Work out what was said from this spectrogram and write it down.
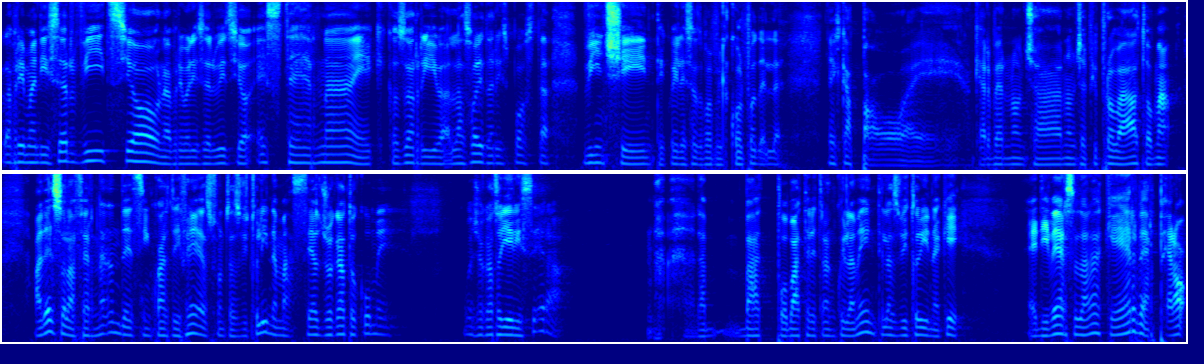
la prima di servizio, una prima di servizio esterna e che cosa arriva? La solita risposta vincente, quello è stato proprio il colpo del, del KO e Kerber non ci, ha, non ci ha più provato, ma adesso la Fernandez in quarti di finale affronta Svitolina, ma se ha giocato come, come ha giocato ieri sera, la bat- può battere tranquillamente la Svitolina che è diversa dalla Kerber, però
